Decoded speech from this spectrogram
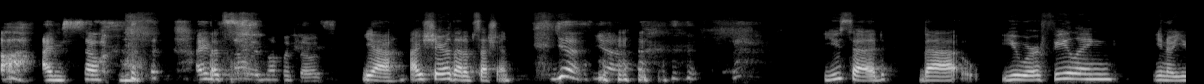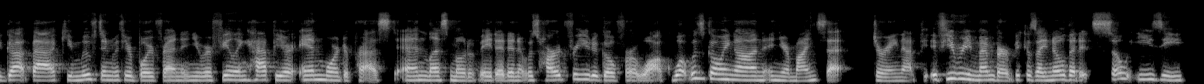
ah i'm so i'm That's, so in love with those. Yeah i share that obsession. Yes yeah. You said that you were feeling you know you got back you moved in with your boyfriend and you were feeling happier and more depressed and less motivated and it was hard for you to go for a walk. What was going on in your mindset during that if you remember because i know that it's so easy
